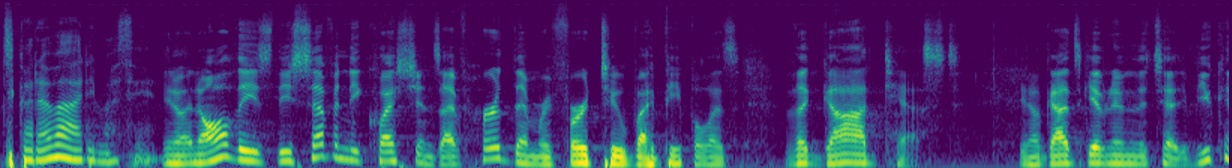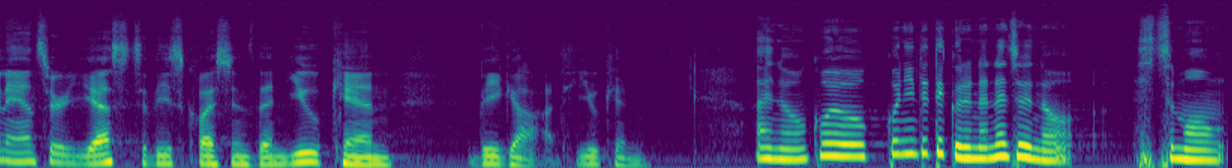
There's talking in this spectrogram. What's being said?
力はありません。You know, and all these, these 70 questions, I've heard them referred to by people as the God test. You know, God's given him the test. If you can answer yes to these questions, then you can be God. You can. あのここに出てくる70の質問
